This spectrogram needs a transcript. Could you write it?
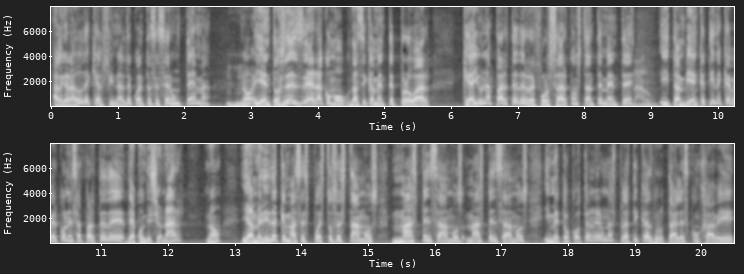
al grado de que al final de cuentas ese era un tema, ¿no? Y entonces era como básicamente probar que hay una parte de reforzar constantemente Claro. y también que tiene que ver con esa parte de, de acondicionar, ¿no? Y a medida que más expuestos estamos, más pensamos, más pensamos. Y me tocó tener unas pláticas brutales con Javi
